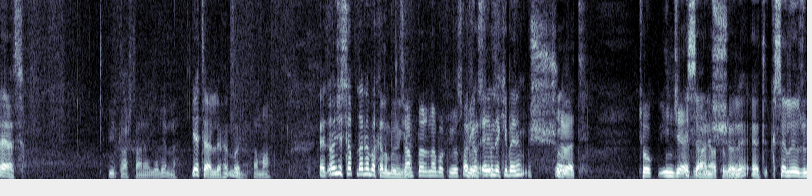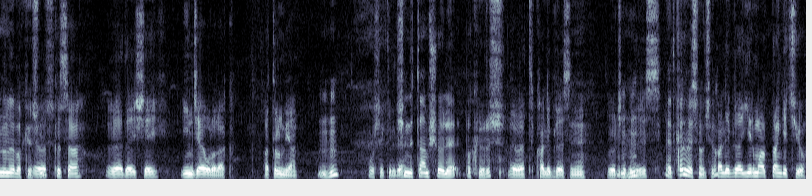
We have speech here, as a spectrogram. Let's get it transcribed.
Evet. Birkaç tane görüyor mu? Yeterli efendim. Buyurun. Tamam. Evet önce saplarına bakalım buyurun gelin. Saplarına bakıyoruz. Bakın kıyaslıyoruz. elimdeki benim şu. Evet. Çok ince Bir saniye yani atılmıyor. şöyle. Evet. Kısalığı uzunluğuna bakıyorsunuz. Evet kısa ve de şey ince olarak atılmayan. Hı hı. O şekilde. Şimdi tam şöyle bakıyoruz. evet kalibresini ölçebiliriz. Evet kalibresini ölçelim. Kalibre 26'dan geçiyor.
